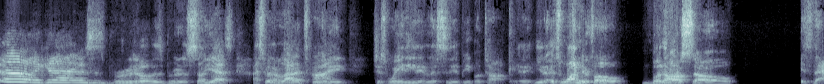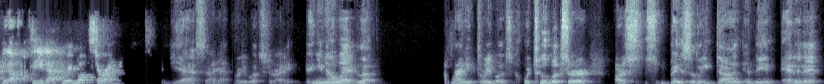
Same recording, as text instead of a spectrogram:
oh my god, this is brutal. It was brutal. So yes, I spent a lot of time just waiting and listening to people talk. You know, it's wonderful, but also it's that. You got so you got three books to write. Yes, I got three books to write. And you know what? Look, I'm writing three books. Where two books are are basically done and being edited,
